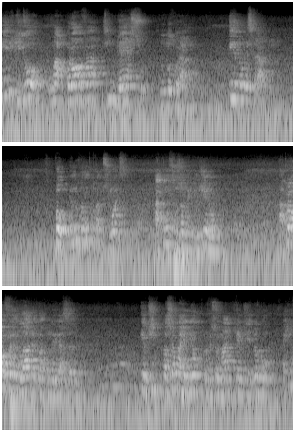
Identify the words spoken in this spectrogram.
E ele criou uma prova de ingresso no doutorado e no mestrado. Bom, eu não vou nem contar para os senhores a confusão que aquilo gerou. A prova foi anulada pela congregação. Eu tive, nós tivemos uma reunião com o professor Mário, que era o diretor. Bom, aquilo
